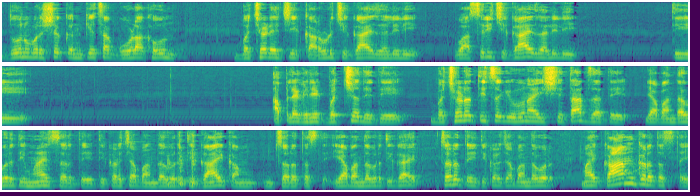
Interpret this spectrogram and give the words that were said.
दोन वर्ष कणकेचा गोळा खाऊन बछड्याची कारोडची गाय झालेली वासरीची गाय झालेली ती आपल्या घरी एक बच्च देते. बछड तिचं घेऊन आई शेतात जाते. या बांधावरती माय चरते. तिकडच्या बांधावरती गाय काम चरत असते. या बांधावरती गाय चरते. तिकडच्या बांधावर माय काम करत असते.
